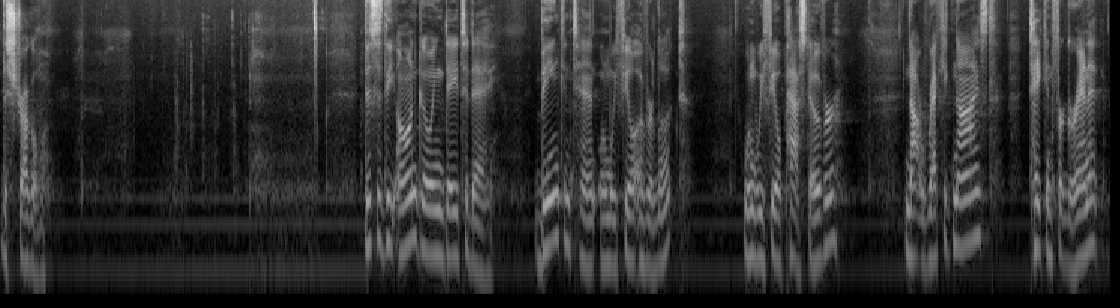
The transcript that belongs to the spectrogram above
the struggle. This is the ongoing day to day. Being content when we feel overlooked, when we feel passed over, not recognized, taken for granted.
